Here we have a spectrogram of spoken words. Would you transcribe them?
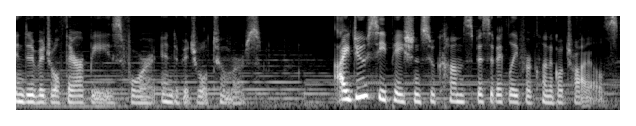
individual therapies for individual tumors. I do see patients who come specifically for clinical trials.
